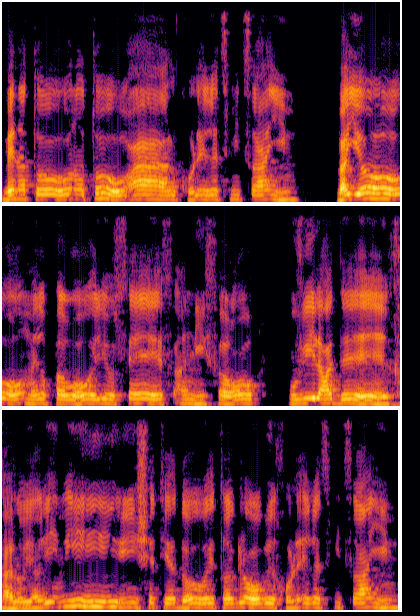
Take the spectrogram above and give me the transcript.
ונתון אותו על כל ארץ מצרים. ויאמר פרעה אל יוסף, אני פרעה, ובלעדיך לא ירים איש את ידו ואת רגלו בכל ארץ מצרים.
